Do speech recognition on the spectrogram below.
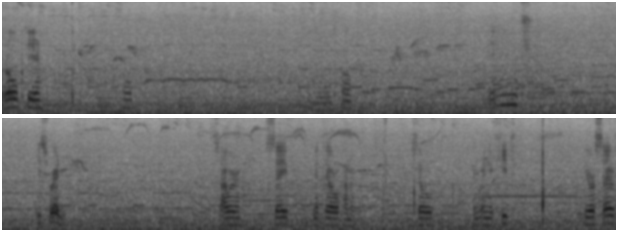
rope here. Up and up and it's ready. It's our safe meteor hammer. So when you hit yourself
